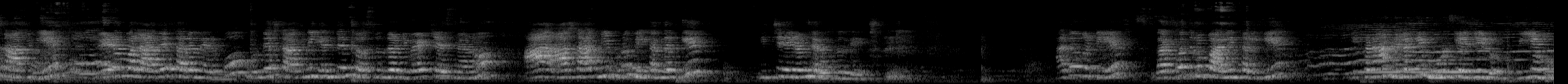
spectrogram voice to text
స్టాక్ని మేడం వాళ్ళ ఆదేశాల మేరకు ఉండే స్టాక్ని ఎంతెంత వస్తుందో డివైడ్ చేసినాను. ఆ ఆ స్టాక్ని ఇప్పుడు మీకు అందరికి ఇచ్చేయడం జరుగుతుంది. అదొకటి గర్భతులు పాలింతలకి ఇక్కడ నెలకి మూడు కేజీలు బియ్యము.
